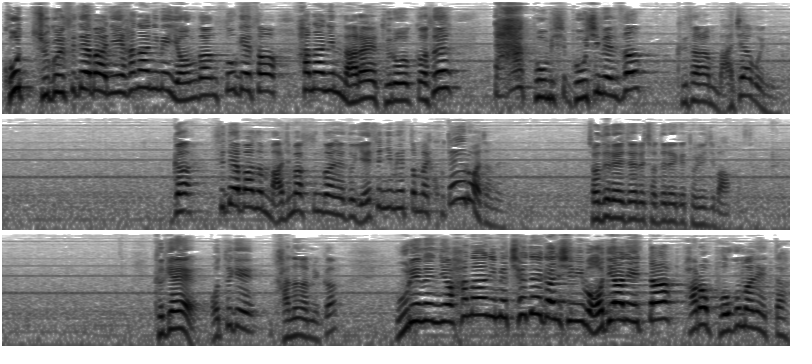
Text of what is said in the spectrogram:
곧 죽을 스데반이 하나님의 영광 속에서 하나님 나라에 들어올 것을 딱 보시면서 그 사람 맞이하고 있는 거예요. 그러니까 스데반은 마지막 순간에도 예수님이 했던 말 그대로 하잖아요. 저들의 죄를 저들에게 돌리지 마옵소서. 그게 어떻게 가능합니까? 우리는요 하나님의 최대 관심이 어디 안에 있다? 바로 복음 안에 있다.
